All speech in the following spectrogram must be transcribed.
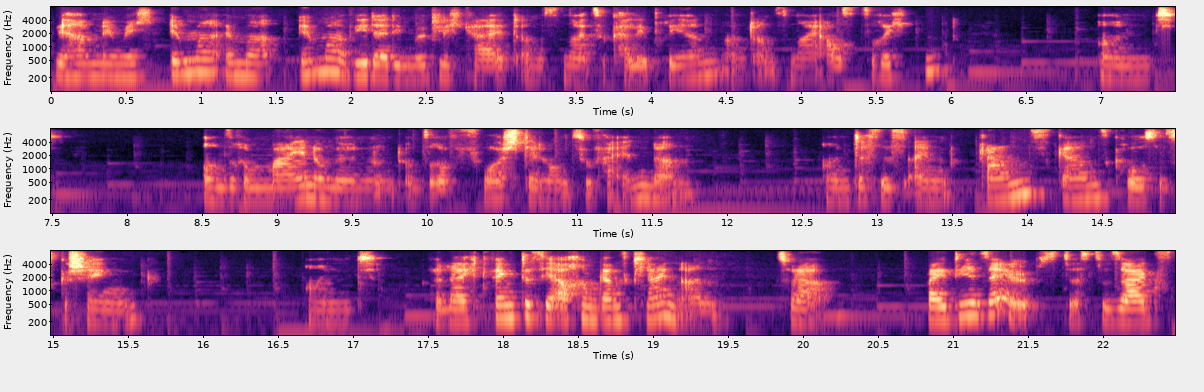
Wir haben nämlich immer, immer, immer wieder die Möglichkeit, uns neu zu kalibrieren und uns neu auszurichten und unsere Meinungen und unsere Vorstellungen zu verändern. Und das ist ein ganz, ganz großes Geschenk. Und vielleicht fängt es ja auch im ganz Kleinen an. Zwar bei dir selbst, dass du sagst,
